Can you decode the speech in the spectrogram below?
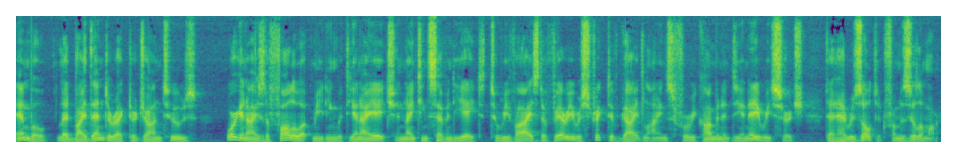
EMBO, led by then director John Tooze, organized a follow up meeting with the NIH in 1978 to revise the very restrictive guidelines for recombinant DNA research that had resulted from Asilomar.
